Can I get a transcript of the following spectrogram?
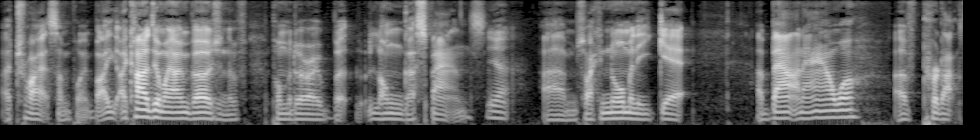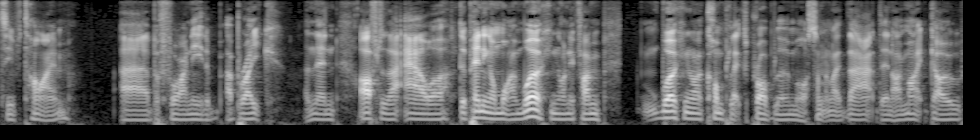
a try at some point. But I, I kind of do my own version of Pomodoro, but longer spans. Yeah. Um, so I can normally get about an hour of productive time uh, before I need a, a break, and then after that hour, depending on what I'm working on, if I'm working on a complex problem or something like that, then I might go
